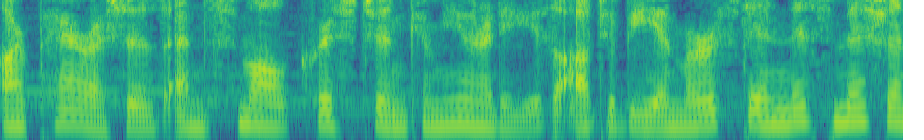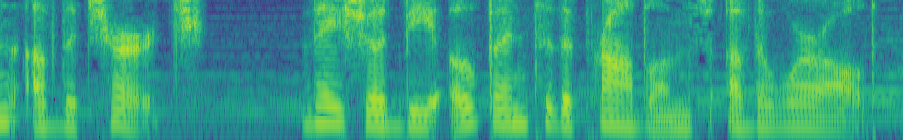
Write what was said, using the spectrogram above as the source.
Our parishes and small Christian communities ought to be immersed in this mission of the Church. They should be open to the problems of the world.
